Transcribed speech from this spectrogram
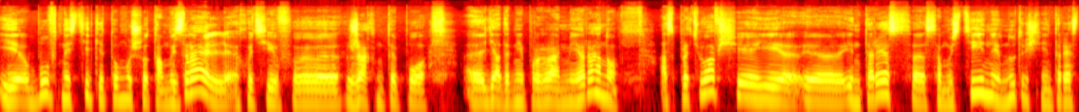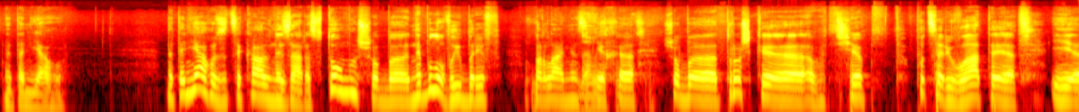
І був не стільки тому, що там Ізраїль хотів е, жахнути по е, ядерній програмі Ірану, а спрацював ще і е, інтерес самостійний, внутрішній інтерес Нетаньягу. Нетаньягу зацікавлений зараз в тому, щоб не було виборів парламентських, щоб трошки ще поцарювати, і, е,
